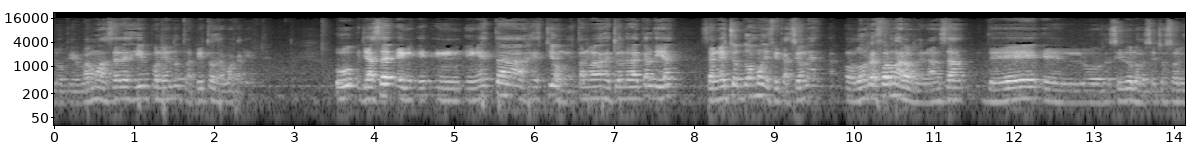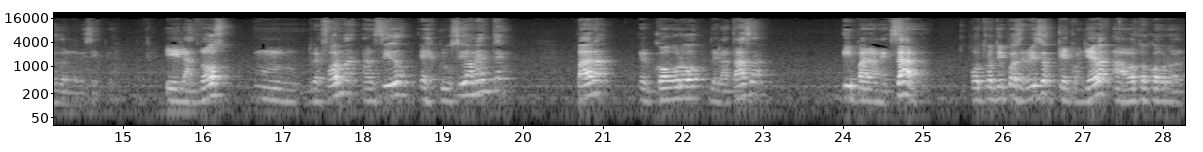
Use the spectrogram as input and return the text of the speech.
lo que vamos a hacer es ir poniendo trapitos de agua caliente. Ya sé, en, en, esta gestión, esta nueva gestión de la alcaldía, se han hecho dos modificaciones o dos reformas a la ordenanza de eh, los residuos y los desechos sólidos del municipio. Y las dos mm, reformas han sido exclusivamente para el cobro de la tasa y para anexar otro tipo de servicio que conlleva a otro cobro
